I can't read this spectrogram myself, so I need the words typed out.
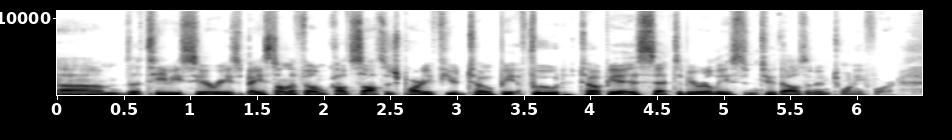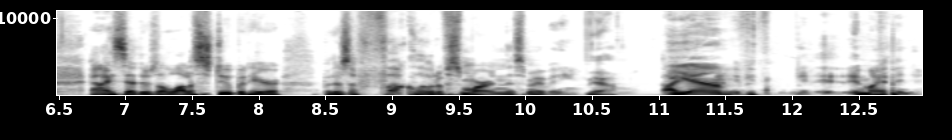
Um, the TV series based on the film called Sausage Party Foodtopia, Foodtopia is set to be released in 2024. And I said there's a lot of stupid here, but there's a fuckload of smart in this movie. Yeah. I, Yeah. if you, in my opinion.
